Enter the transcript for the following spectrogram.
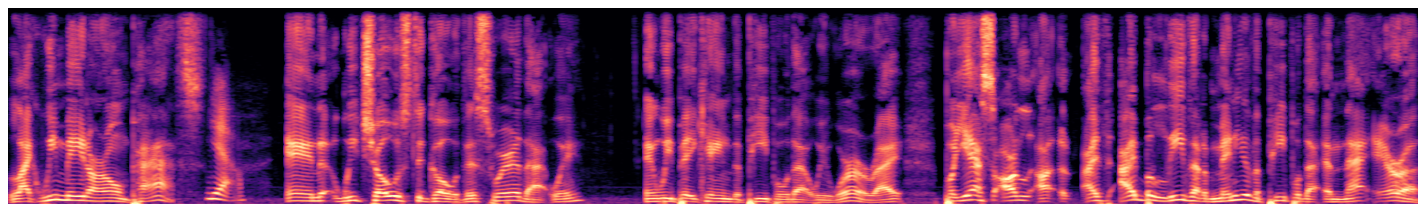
like we made our own paths. Yeah. And we chose to go this way or that way. And we became the people that we were, right? But yes, our I, I believe that many of the people that in that era,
